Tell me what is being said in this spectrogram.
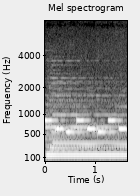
よし!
